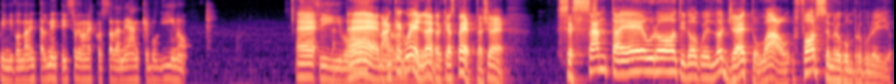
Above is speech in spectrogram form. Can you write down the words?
Quindi fondamentalmente, visto che non è costata neanche pochino, eh, sì, boh, eh ma anche quello, eh, perché aspetta, cioè 60 euro ti do quell'oggetto, wow, forse me lo compro pure io.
